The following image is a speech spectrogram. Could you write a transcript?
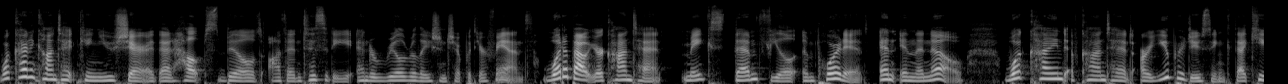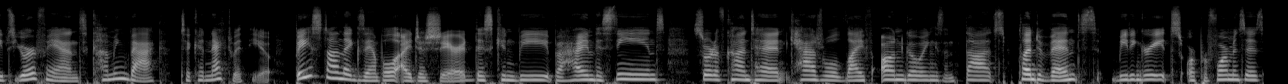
What kind of content can you share that helps build authenticity and a real relationship with your fans? What about your content makes them feel important and in the know. What kind of content are you producing that keeps your fans coming back to connect with you? Based on the example I just shared, this can be behind the scenes sort of content, casual life ongoings and thoughts, planned events, meet and greets, or performances,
